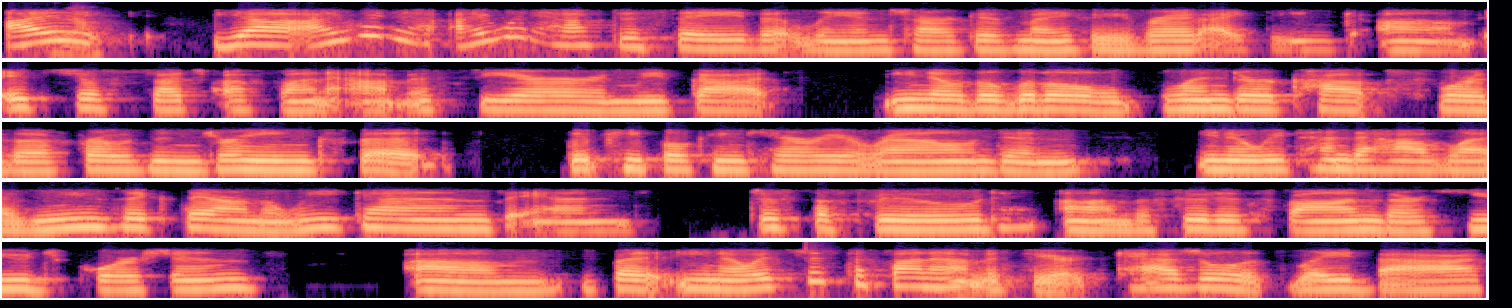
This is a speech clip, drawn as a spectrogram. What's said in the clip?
I yeah. Yeah, I would I would have to say that Landshark is my favorite. I think um, it's just such a fun atmosphere, and we've got you know the little blender cups for the frozen drinks that that people can carry around, and you know we tend to have live music there on the weekends, and just the food. Um, the food is fun. They're huge portions, Um, but you know, it's just a fun atmosphere. It's casual. It's laid back.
